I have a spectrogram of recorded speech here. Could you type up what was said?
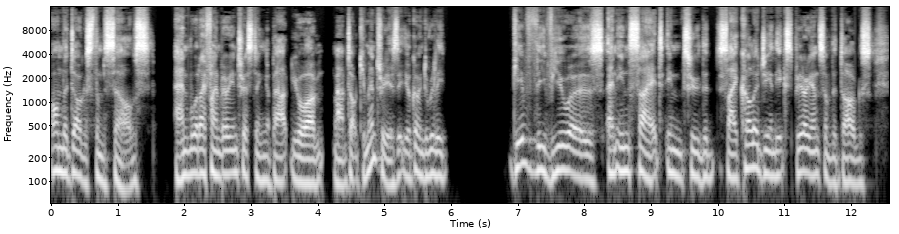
on the dogs themselves. And what I find very interesting about your uh, documentary is that you're going to really give the viewers an insight into the psychology and the experience of the dogs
